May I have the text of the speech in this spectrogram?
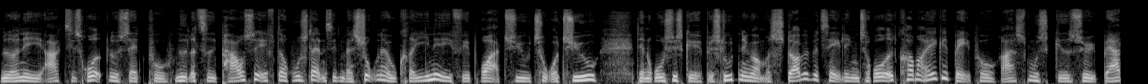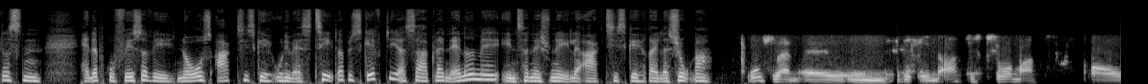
Møderne i Arktisk Råd blev sat på midlertidig pause efter Ruslands invasion af Ukraine i februar 2022. Den russiske beslutning om at stoppe betalingen til rådet kommer ikke bag på Rasmus Gedsø Bertelsen. Han er professor ved Norges Arktiske Universitet og beskæftiger sig blandt andet med internationale arktiske relationer. Rusland er en, en arktisk stormagt, og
